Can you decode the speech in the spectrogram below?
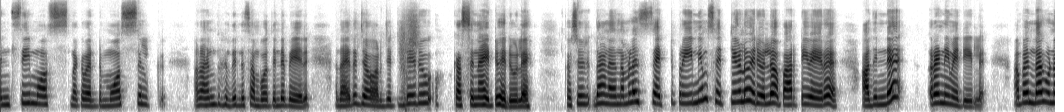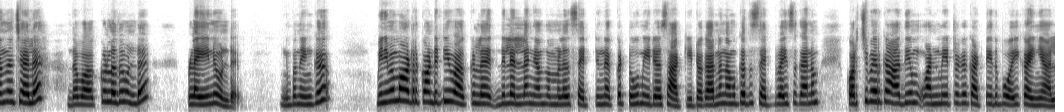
എൻ സി മോസ് എന്നൊക്കെ പറഞ്ഞിട്ട് മോസ് സിൽക്ക് അതാണ് ഇതിന്റെ സംഭവത്തിന്റെ പേര്. അതായത് ജോർജറ്റിന്റെ ഒരു കസിനായിട്ട് ആയിട്ട് അല്ലേ കുറച്ച് ഇതാണ് നമ്മൾ സെറ്റ് പ്രീമിയം സെറ്റുകൾ വരുമല്ലോ പാർട്ടി വെയർ അതിന്റെ റണ്ണി മെറ്റീരിയൽ അപ്പോൾ എന്താ ഗുണമെന്ന് വെച്ചാൽ എന്താ വർക്കുള്ളതും ഉണ്ട് പ്ലെയിനും ഉണ്ട്. ഇപ്പോൾ നിങ്ങൾക്ക് മിനിമം ഓർഡർ ക്വാണ്ടിറ്റി വർക്കുള്ള ഇതിലെല്ലാം ഞാൻ നമ്മൾ സെറ്റിനൊക്കെ ടു മീറ്റേഴ്സ് ആക്കിയിട്ടോ. കാരണം നമുക്കത് സെറ്റ് വൈസ് കാരണം കുറച്ച് പേർക്ക് ആദ്യം വൺ മീറ്റർ ഒക്കെ കട്ട് ചെയ്ത് പോയി കഴിഞ്ഞാൽ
